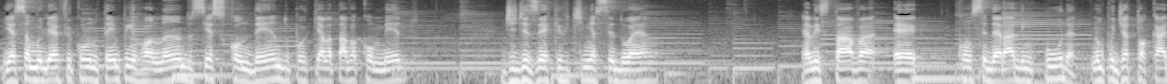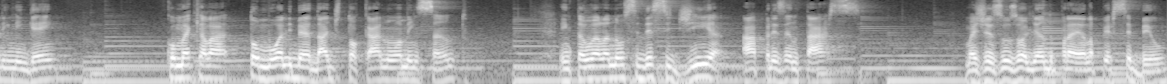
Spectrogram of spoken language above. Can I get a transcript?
E essa mulher ficou um tempo enrolando, se escondendo, porque ela estava com medo de dizer que tinha sido ela. Ela estava é, considerada impura, não podia tocar em ninguém. Como é que ela tomou a liberdade de tocar num homem santo? Então ela não se decidia a apresentar-se. Mas Jesus, olhando para ela, percebeu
